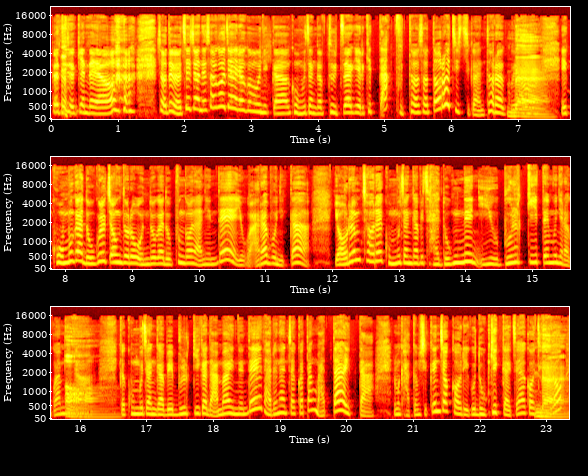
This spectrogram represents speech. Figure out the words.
그것도 좋겠네요. 저도 며칠 전에 설거지 하려고 보니까 고무장갑 두 짝이 이렇게 딱 붙어서 떨어지지가 않더라고요. 네. 이 고무가 녹을 정도로 온도가 높은 건 아닌데 이거 알아보니까 여름철에 고무장갑이 잘 녹는 이유 물기 때문이라고 합니다. 아. 그러니까 고무장갑에 물기가 남아 있는데 다른 한 짝과 딱 맞닿아 있다. 그러면 가끔씩 끈적거리고 녹기까지 하거든요. 네.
